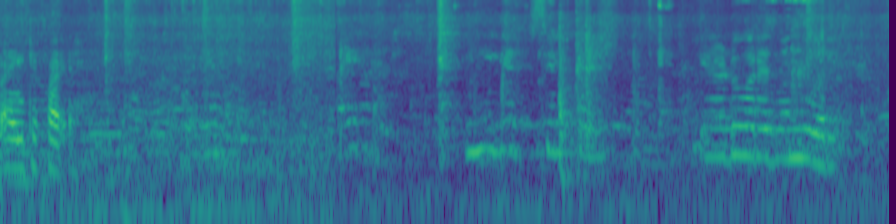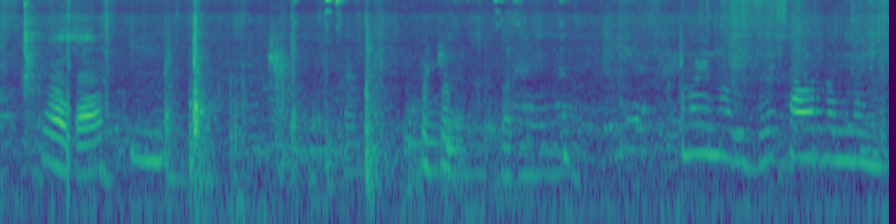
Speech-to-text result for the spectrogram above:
ninety five ಹೀಗೆ ಸಿಲ್ಕ್ ಎರಡೂವರೆದು ಒಂದೂವರೆ ಹೌದಾ ಒಂಬೈನೂರಿದ್ದು ಸಾವಿರದ ಒಂಬೈನೂರು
